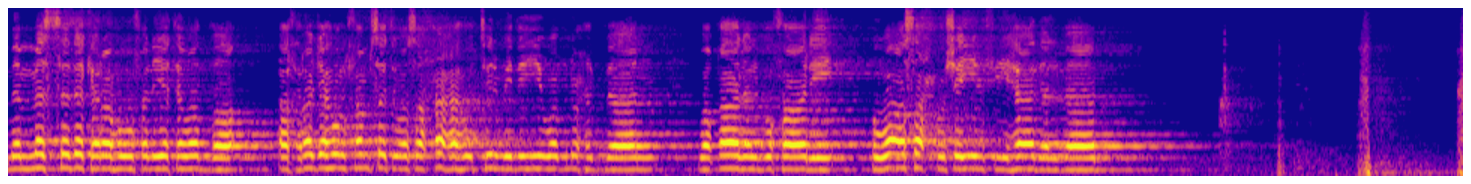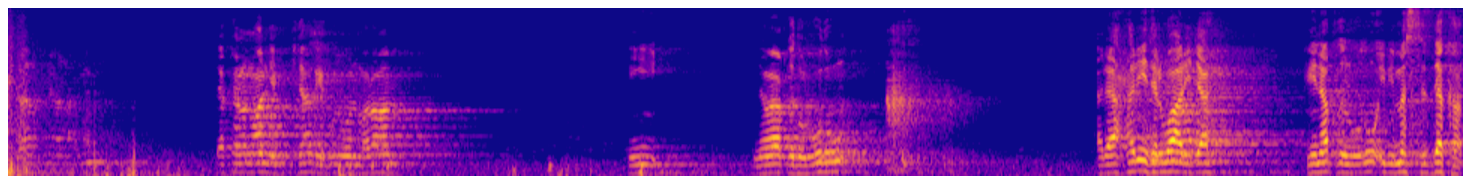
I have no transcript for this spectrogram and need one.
من مس ذكره فليتوضأ. أخرجه الخمسة وصححه الترمذي وابن حبان وقال البخاري هو أصح شيء في هذا الباب. ذكر المؤلف كتابه بلوغ المرام في نواقض الوضوء. الأحاديث الواردة في نقض الوضوء بمس الذكر.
